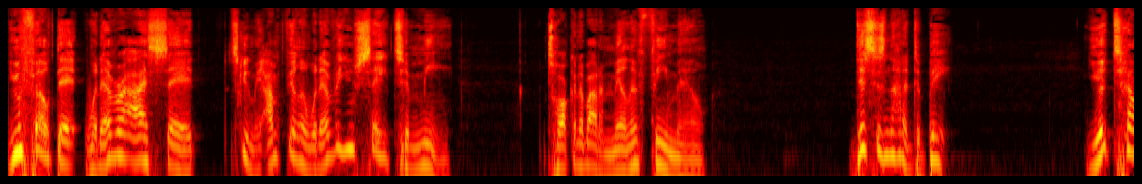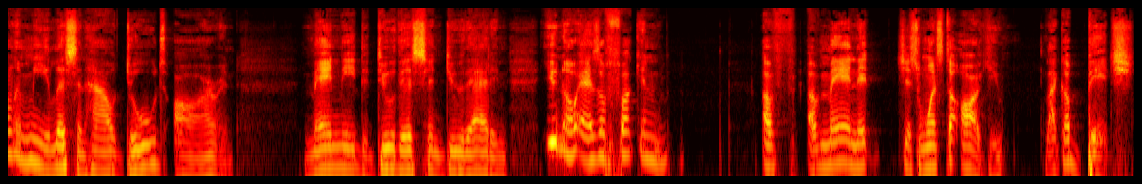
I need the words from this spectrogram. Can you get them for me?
you felt that whatever I said, excuse me, I'm feeling whatever you say to me, talking about a male and female, this is not a debate. You're telling me, listen, how dudes are and men need to do this and do that. And, you know, as a fucking, a, a man that just wants to argue like a bitch,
